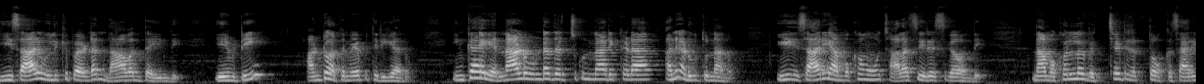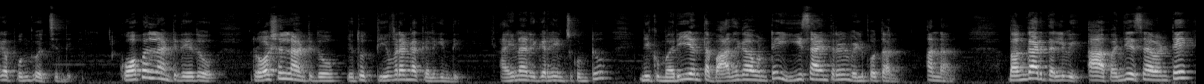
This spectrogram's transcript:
ఈసారి ఉలికిపడడం నా వంత అయింది. ఏమిటి? అంటూ అతని వైపు తిరిగాను. ఇంకా ఎన్నాళ్ళు ఉండదలుచుకున్నారిక్కడ? అని అడుగుతున్నాను. ఈసారి ఆ ముఖం చాలా సీరియస్గా ఉంది. నా ముఖంలో వెచ్చటి రక్తం ఒక్కసారిగా పొంగి వచ్చింది. కోపం లాంటిదేదో రోషన్ లాంటిదో ఏదో తీవ్రంగా కలిగింది. అయినా నిగ్రహించుకుంటూ నీకు మరీ ఎంత బాధగా ఉంటే ఈ సాయంత్రమే వెళ్ళిపోతాను అన్నాను. బంగారు తల్లివి ఆ పని చేశావంటే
